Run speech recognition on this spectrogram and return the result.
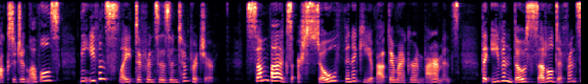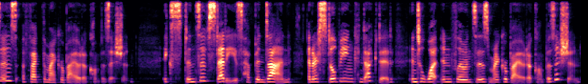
oxygen levels, and even slight differences in temperature. Some bugs are so finicky about their microenvironments that even those subtle differences affect the microbiota composition. Extensive studies have been done and are still being conducted into what influences microbiota composition.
